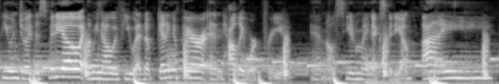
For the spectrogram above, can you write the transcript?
Hope you enjoyed this video. Let me know if you end up getting a pair and how they work for you. And I'll see you in my next video. Bye!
